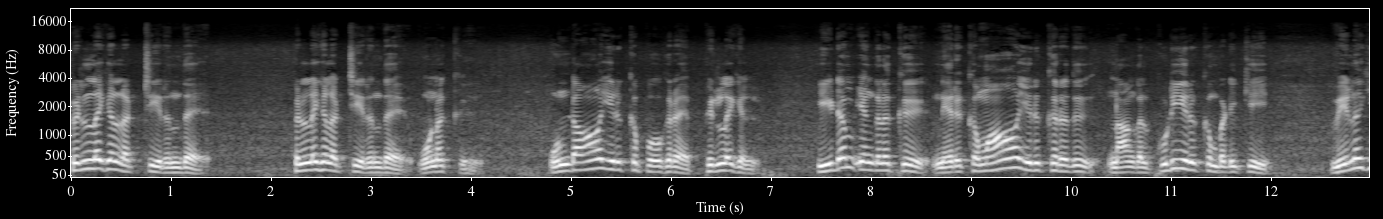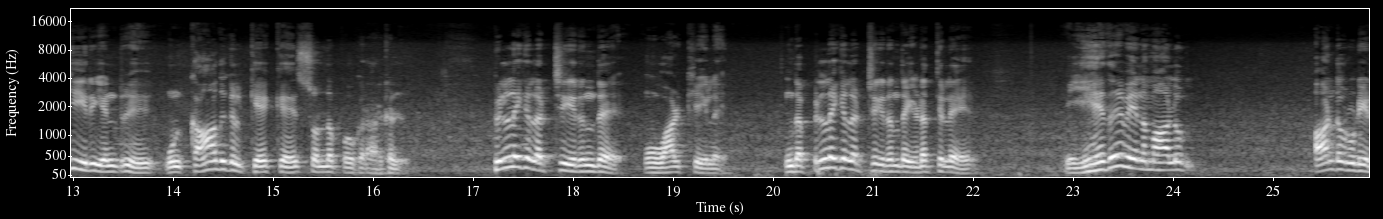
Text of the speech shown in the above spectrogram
பிள்ளைகள் அற்றியிருந்த பிள்ளைகள் அற்றிருந்த உனக்கு உண்டாயிருக்க போகிற பிள்ளைகள் இடம் எங்களுக்கு நெருக்கமாக இருக்கிறது நாங்கள் குடியிருக்கும்படிக்கு விலகியிரு என்று உன் காதுகள் கேட்க சொல்ல போகிறார்கள். பிள்ளைகள் அற்று இருந்த உன் வாழ்க்கையில் இந்த பிள்ளைகள் அற்று இருந்த இடத்துல எது வேணுமாலும் ஆண்டவருடைய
